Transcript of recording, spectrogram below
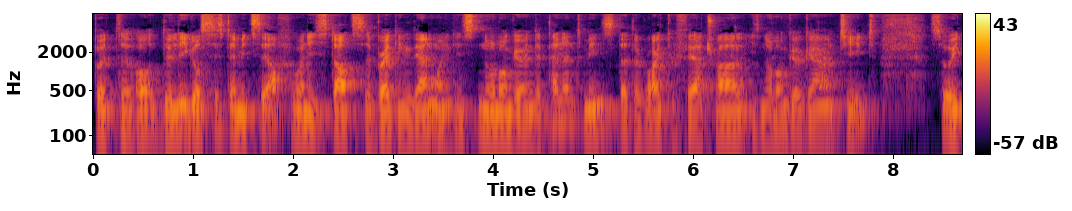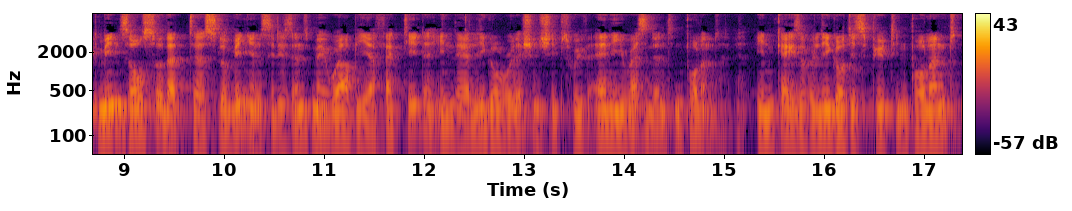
But uh, the legal system itself, when it starts uh, breaking down, when it's no longer independent, means that the right to fair trial is no longer guaranteed. So it means also that uh, Slovenian citizens may well be affected in their legal relationships with any resident in Poland. In case of a legal dispute in Poland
